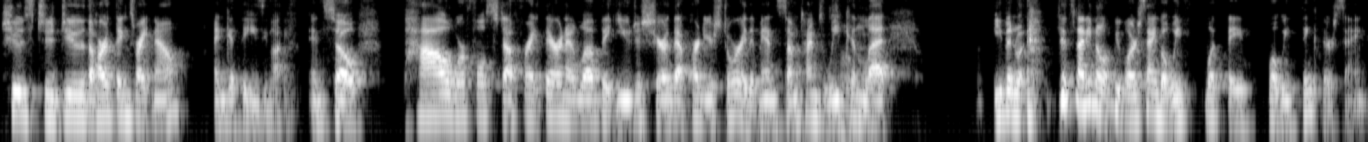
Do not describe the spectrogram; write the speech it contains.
choose to do the hard things right now and get the easy life. And so powerful stuff right there. And I love that you just shared that part of your story that man, sometimes we can let even it's not even what people are saying, but we what they what we think they're saying.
